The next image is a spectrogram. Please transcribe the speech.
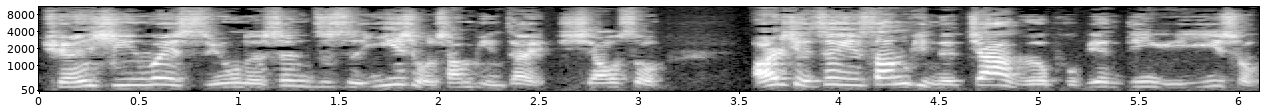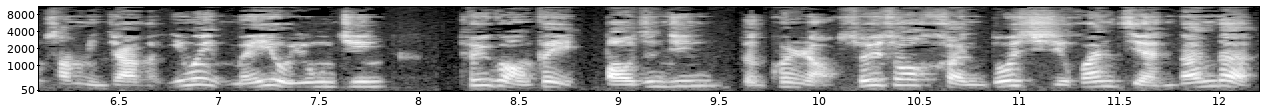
全新未使用的，甚至是一手商品在销售。而且这些商品的价格普遍低于一手商品价格，因为没有佣金、推广费、保证金等困扰，所以说很多喜欢简单的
